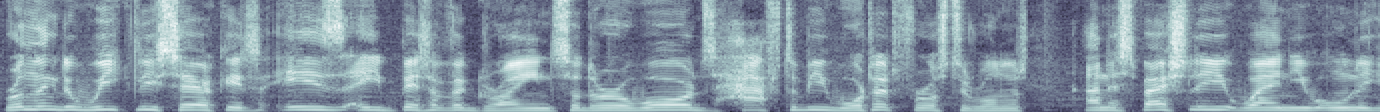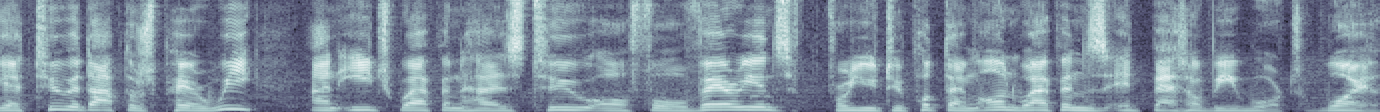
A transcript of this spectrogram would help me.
Running the weekly circuit is a bit of a grind, so the rewards have to be worth it for us to run it, and especially when you only get two adapters per week, and each weapon has two or four variants. For you to put them on weapons, it better be worthwhile.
